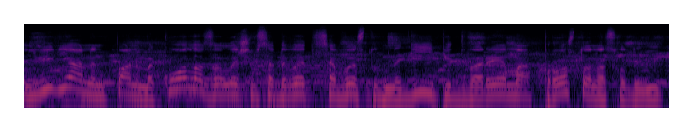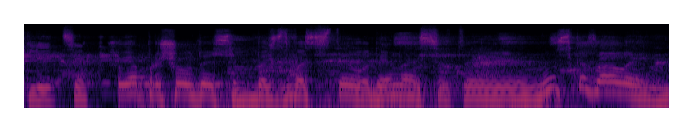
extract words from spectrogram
Львів'янин пан Микола залишився дивитися виступ надії під дверима просто на сходовій клітці. Я прийшов десь без 20, 11, ну сказали,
